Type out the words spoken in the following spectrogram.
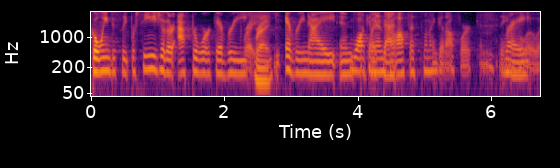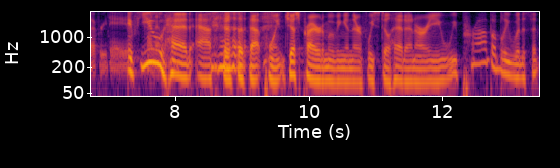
going to sleep or seeing each other after work every Right. Right. every night and walking stuff like into that. the office when I get off work and saying Right. hello every day. if you kind of- had asked us at that point, just prior to moving in there, if we still had NRE, we probably would have said,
